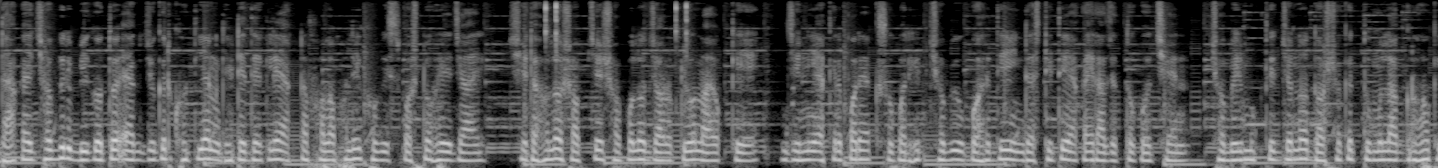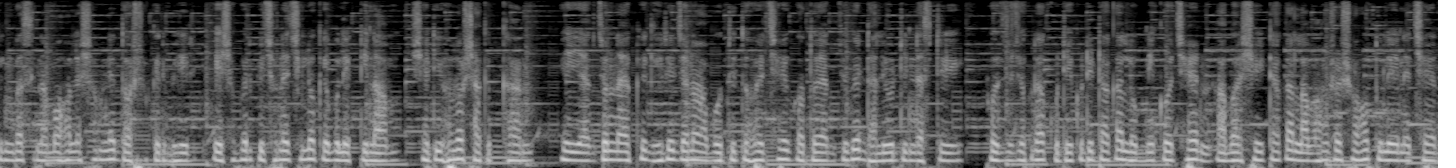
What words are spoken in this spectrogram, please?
ঢাকাই ছবির বিগত এক যুগের খতিয়ান ঘেটে দেখলে একটা ফলাফলই খুব স্পষ্ট হয়ে যায়। সেটা হলো সবচেয়ে সফল ও জনপ্রিয় নায়ককে, যিনি একের পর এক সুপারহিট ছবি উপহার দিয়ে ইন্ডাস্ট্রিতে একাই রাজত্ব করছেন। ছবির মুক্তির জন্য দর্শকের তুমুল আগ্রহ কিংবা সিনেমা হলের সামনে দর্শকের ভিড়, এসবের পিছনে ছিল কেবল একটি নাম, সেটি হলো শাকিব খান। এই একজন নায়ককে ঘিরে যেন আবর্তিত হয়েছে গত এক যুগের ঢালিউড ইন্ডাস্ট্রি। প্রযোজকরা কোটি কোটি টাকা লগ্নি করছেন, আবার সেই টাকা লাভাংশ সহ তুলে এনেছেন।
